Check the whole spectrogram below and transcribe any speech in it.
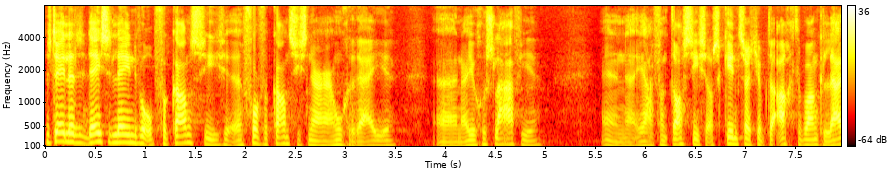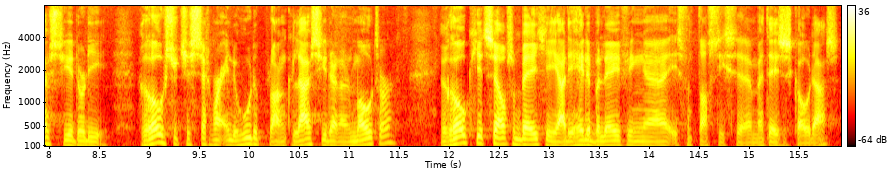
Dus deze lenen we op vakantie, eh, voor vakanties naar Hongarije, eh, naar Joegoslavië. En eh, ja, fantastisch. Als kind zat je op de achterbank, luister je door die roostertjes zeg maar, in de hoedenplank, luister je daar naar de motor. Rook je het zelfs een beetje. Ja, die hele beleving is fantastisch met deze Skoda's.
